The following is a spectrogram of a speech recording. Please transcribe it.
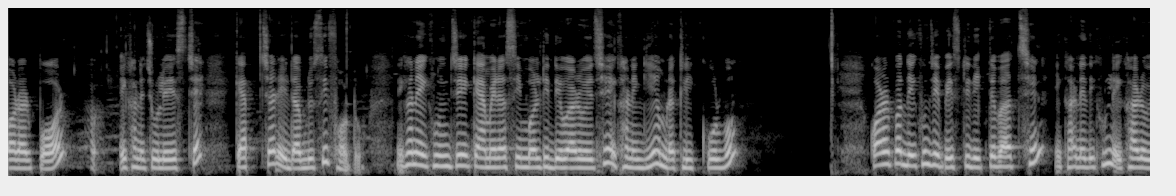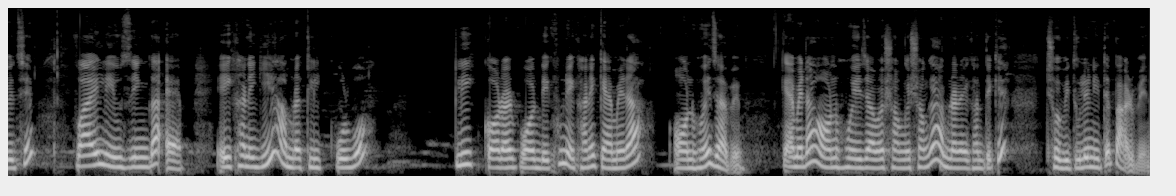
করার পর এখানে চলে এসছে ক্যাপচার এডাব্লিউসি ফটো এখানে এখন যে ক্যামেরা সিম্বলটি দেওয়া রয়েছে, এখানে গিয়ে আমরা ক্লিক করব। করার পর দেখুন যে পেজটি দেখতে পাচ্ছেন, এখানে দেখুন লেখা রয়েছে ওয়াইল ইউজিং দ্য অ্যাপ এইখানে গিয়ে আমরা ক্লিক করব। ক্লিক করার পর দেখুন এখানে ক্যামেরা অন হয়ে যাবে। ক্যামেরা অন হয়ে যাওয়ার সঙ্গে সঙ্গে আপনারা এখান থেকে ছবি তুলে নিতে পারবেন।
